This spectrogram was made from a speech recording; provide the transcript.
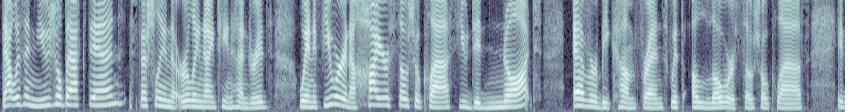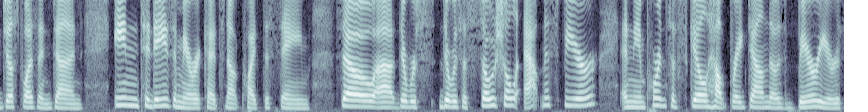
That was unusual back then, especially in the early 1900s, when if you were in a higher social class, you did not ever become friends with a lower social class. It just wasn't done. In today's America, it's not quite the same. So uh, there was there was a social atmosphere, and the importance of skill helped break down those barriers.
